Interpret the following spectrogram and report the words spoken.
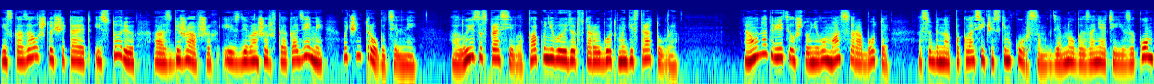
и сказал, что считает историю о сбежавших из Диванширской академии очень трогательной. А Луиза спросила, как у него идет второй год магистратуры. А он ответил, что у него масса работы, особенно по классическим курсам, где много занятий языком,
